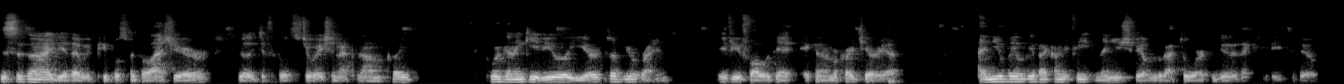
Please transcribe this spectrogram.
This is an idea that we, people spent the last year, really difficult situation economically. We're going to give you a year's of your rent if you follow the economic criteria, and you'll be able to get back on your feet, and then you should be able to go back to work and do the things you need to do.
